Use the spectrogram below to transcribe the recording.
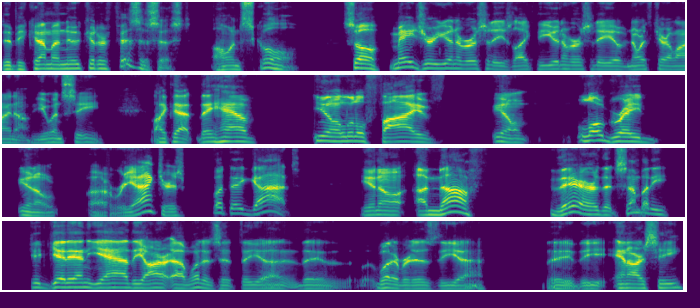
to become a nuclear physicist? Oh, in school. So major universities like the University of North Carolina, UNC, like that, they have, you know, a little five, you know, low grade, you know, uh, reactors, but they got, you know, enough there that somebody could get in. Yeah, the R, uh, what is it? The uh, the whatever it is, the uh, the the NRC,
